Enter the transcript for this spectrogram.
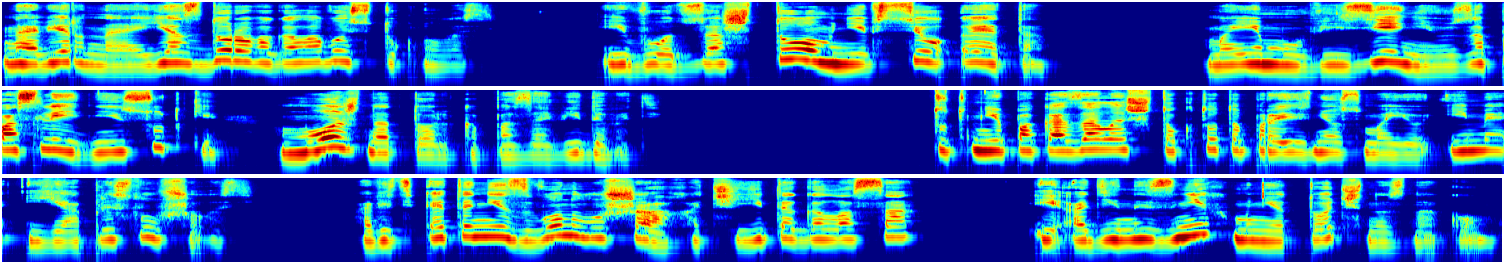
Наверное, я здорово головой стукнулась. И вот за что мне все это? Моему везению за последние сутки можно только позавидовать. Тут мне показалось, что кто-то произнес мое имя, и я прислушалась. А ведь это не звон в ушах, а чьи-то голоса, и один из них мне точно знаком.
